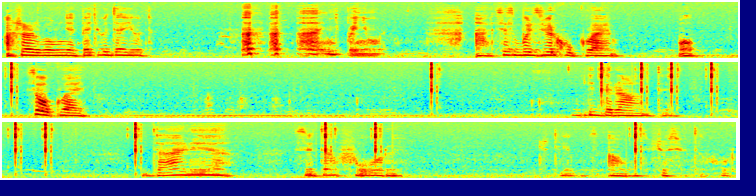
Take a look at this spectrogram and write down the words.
А что же он мне опять выдает? Не понимаю. А, сейчас будет сверху клаем. О, со клаем. Гидранты. Далее светофоры. Что-то я вот... А, вот еще светофор.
